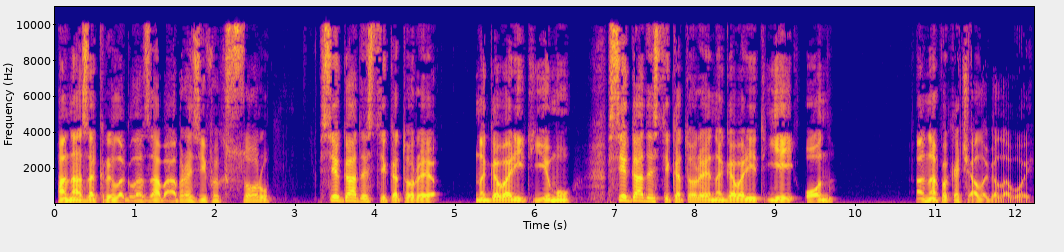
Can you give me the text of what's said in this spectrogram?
Она закрыла глаза, вообразив их ссору. Все гадости, которые наговорит ему, все гадости, которые наговорит ей он. Она покачала головой.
